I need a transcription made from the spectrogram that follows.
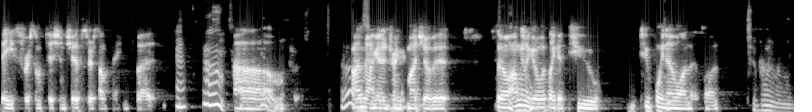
base for some fish and chips or something. But Oh, um, Oh, I'm not going to drink much of it. So I'm going to go with like a two, 2.0 on this one. 2.1.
